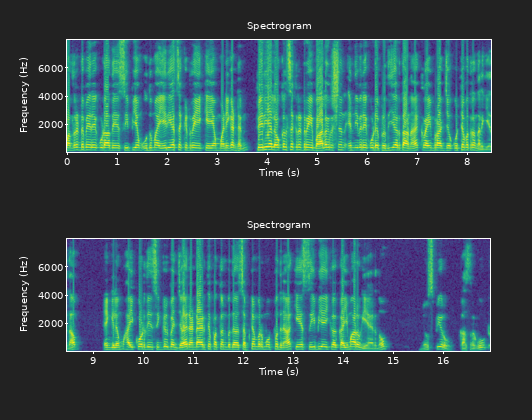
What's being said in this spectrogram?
പന്ത്രണ്ട് പേരെ കൂടാതെ C P M Uduma area secretary K M Manikandan Periya local secretary Balakrishnan എന്നിവരെ കൂടെ പ്രതി ചേർത്താണ് ക്രൈംബ്രാഞ്ച് കുറ്റപത്രം നൽകിയത്. എങ്കിലും ഹൈക്കോടതി സിംഗിൾ ബെഞ്ച് രണ്ടായിരത്തി പത്തൊൻപത് സെപ്റ്റംബർ മുപ്പതിന് കേസ് സി ബി ഐക്ക് കൈമാറുകയായിരുന്നു. News bureau Kasaragod.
